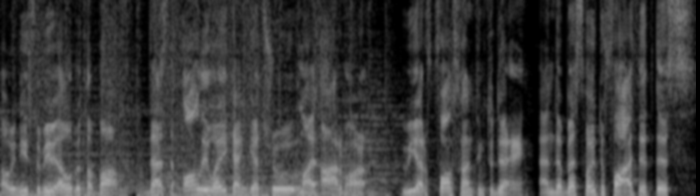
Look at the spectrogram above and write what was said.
Oh, it needs to be a little bit above. That's the only way you can get through my armor. We are fox hunting today, and the best way to fight it is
